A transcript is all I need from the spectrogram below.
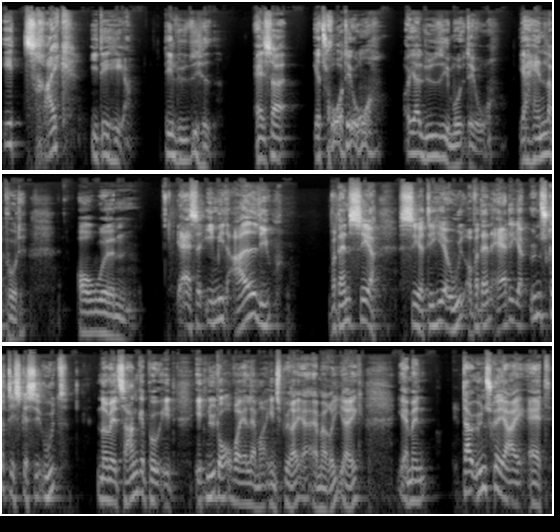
et træk i det her, det er lydighed. Altså, jeg tror det ord, og jeg er lydig imod det ord. Jeg handler på det. Og øh, ja, altså, i mit eget liv, hvordan ser, ser det her ud, og hvordan er det, jeg ønsker, det skal se ud, når med tanke på et, et nyt år, hvor jeg lader mig inspirere af Maria, ikke? Jamen, der ønsker jeg, at,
